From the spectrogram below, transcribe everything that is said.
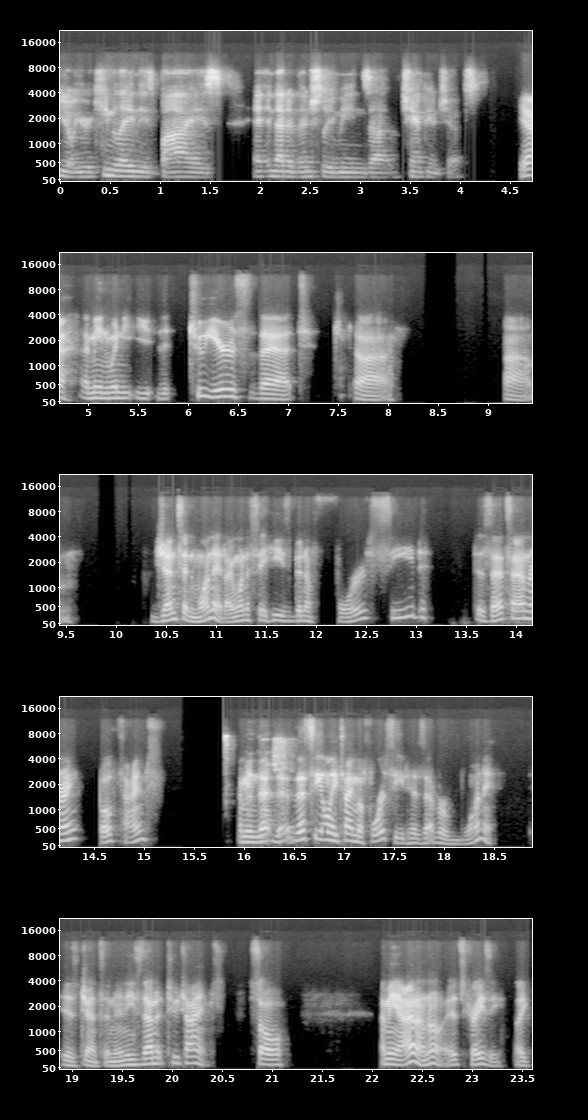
you know, you're accumulating these buys, and, and that eventually means uh, championships. Yeah, I mean, when you the two years that uh, um, Jensen won it, I want to say he's been a four seed. Does that sound right? Both times. I mean, that, sure. that, that's the only time a four seed has ever won it is Jensen, and he's done it two times. So, I mean, I don't know. It's crazy. Like,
